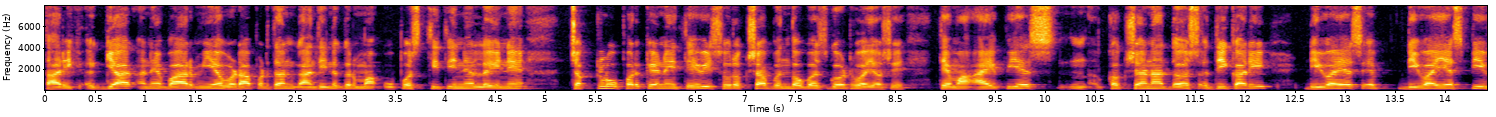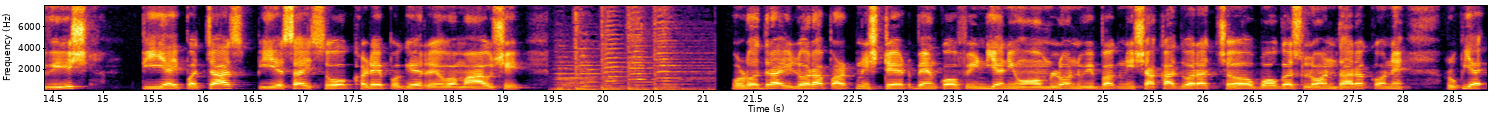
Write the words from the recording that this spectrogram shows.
તારીખ અગિયાર અને બારમીએ વડાપ્રધાન ગાંધીનગરમાં ઉપસ્થિતિને લઈને ચકલું ફરકે નહીં તેવી સુરક્ષા બંદોબસ્ત ગોઠવાયો છે. તેમાં આઈપીએસ કક્ષાના દસ અધિકારી, ડીવાયએસ ડીવાયએસપી વીસ, પીઆઈ પચાસ, પીએસઆઈ સો ખડે પગે રહેવામાં આવશે. વડોદરા ઇલોરા પાર્કની સ્ટેટ બેંક ઓફ ઇન્ડિયાની હોમ લોન વિભાગની શાખા દ્વારા છ બોગસ લોન ધારકોને રૂપિયા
